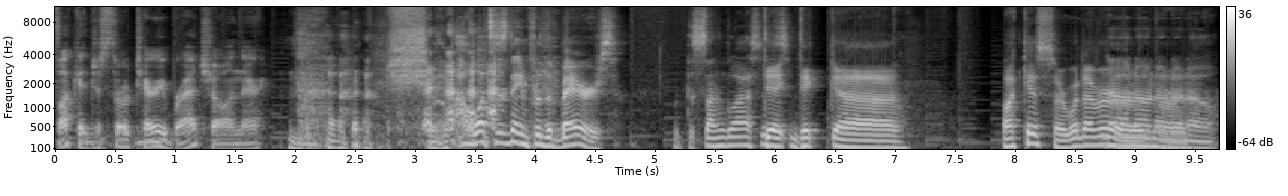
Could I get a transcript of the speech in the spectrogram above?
Fuck it. Just throw Terry Bradshaw in there. oh, what's his name for the Bears with the sunglasses? Dick Dick uh, Buckus or whatever. No, or- no, no, no, no.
